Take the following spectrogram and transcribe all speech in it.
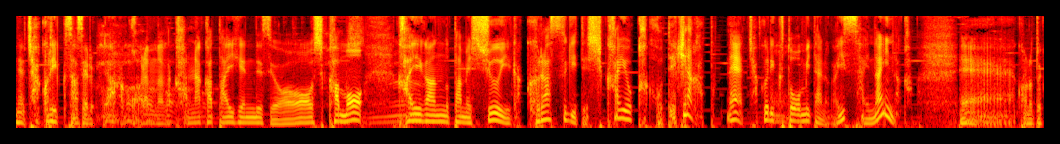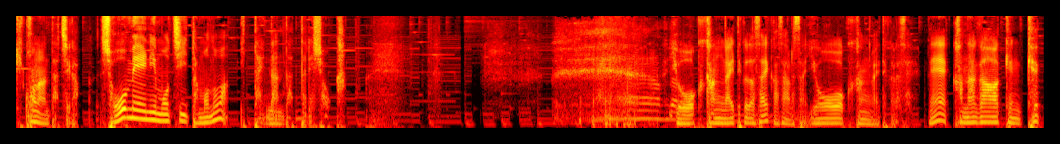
ね、着陸させる。いや、これなかなか大変ですよ。しかも、海岸のため周囲が暗すぎて視界を確保できなかった。ね、着陸灯みたいのが一切ない中、えー、この時コナンたちが照明に用いたものは一体何だったでしょうか？よーく考えてください、笠原さん。よーく考えてください。ね、神奈川県結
